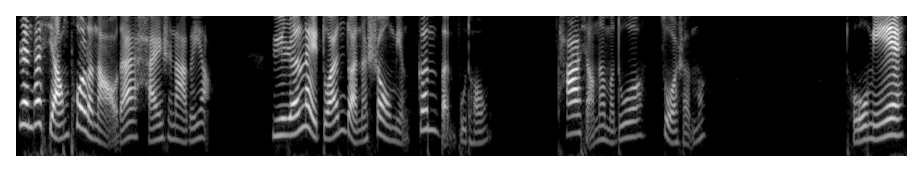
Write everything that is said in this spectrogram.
任他想破了脑袋还是那个样，与人类短短的寿命根本不同。他想那么多做什么？荼蘼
